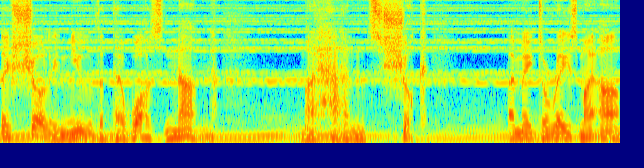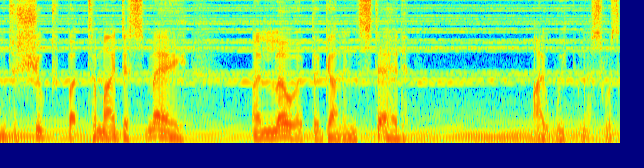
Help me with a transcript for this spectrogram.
They surely knew that there was none. My hands shook. I made to raise my arm to shoot, but to my dismay, I lowered the gun instead. My weakness was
